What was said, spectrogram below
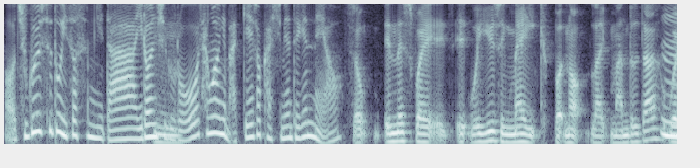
어, 죽을 수도 있었습니다. 이런 식으로 음. 상황에 맞게 해석하시면 되겠네요. So in this way, it, it, we're using make, but not like 만들다. 음. We're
